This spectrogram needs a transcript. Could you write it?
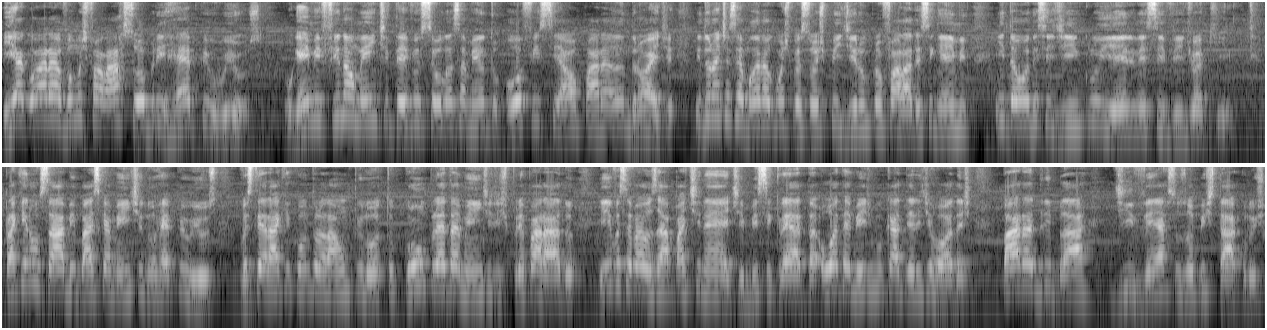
E agora vamos falar sobre Happy Wheels. O game finalmente teve o seu lançamento oficial para Android, e durante a semana algumas pessoas pediram para eu falar desse game, então eu decidi incluir ele nesse vídeo aqui. Para quem não sabe, basicamente no Happy Wheels você terá que controlar um piloto completamente despreparado e aí você vai usar patinete, bicicleta ou até mesmo cadeira de rodas para driblar diversos obstáculos,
